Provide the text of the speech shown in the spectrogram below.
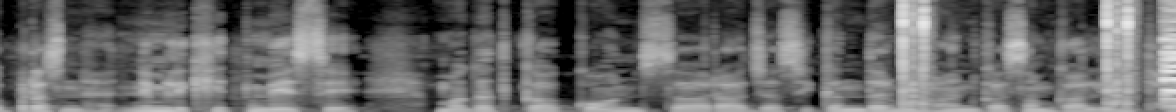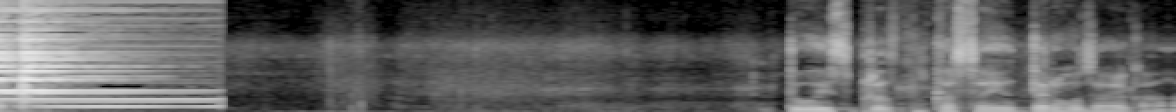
तो प्रश्न है, निम्नलिखित में से मगध का कौन सा राजा सिकंदर महान का समकालीन था? तो इस प्रश्न का सही उत्तर हो जाएगा,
